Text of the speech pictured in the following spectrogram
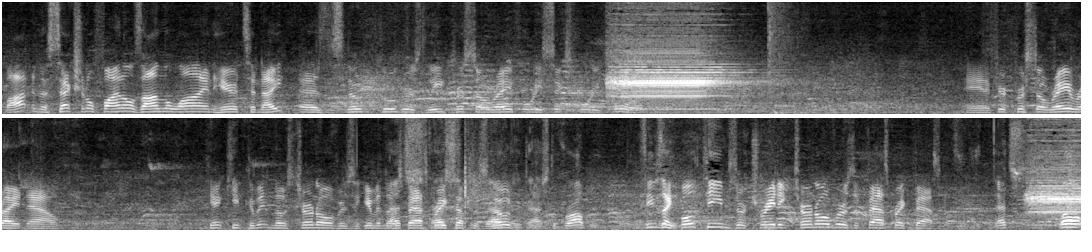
Spot in the sectional finals on the line here tonight as the Snowden Cougars lead Cristo Rey 46-44. And if you're Cristo Rey right now, can't keep committing those turnovers and giving those that's, fast breaks up to exactly, Snowden. That's the problem. It seems like both teams are trading turnovers and fast break baskets. That's well,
